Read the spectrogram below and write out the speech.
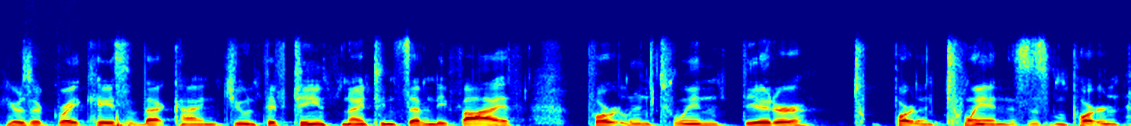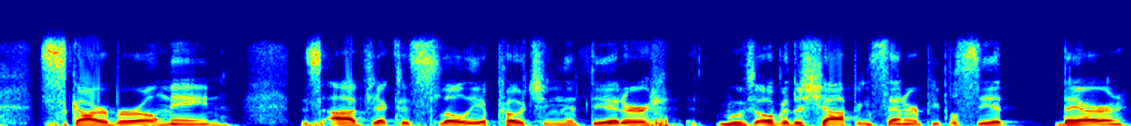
Here's a great case of that kind. June 15th, 1975, Portland Twin Theater Portland Twin, this is important, Scarborough, Maine. This object is slowly approaching the theater. It moves over the shopping center. People see it there,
